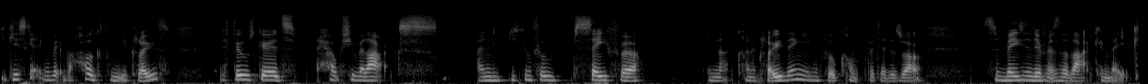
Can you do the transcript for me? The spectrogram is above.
you're just getting a bit of a hug from your clothes. It feels good, helps you relax, and you can feel safer in that kind of clothing, you can feel comforted as well. It's an amazing difference that that can make.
